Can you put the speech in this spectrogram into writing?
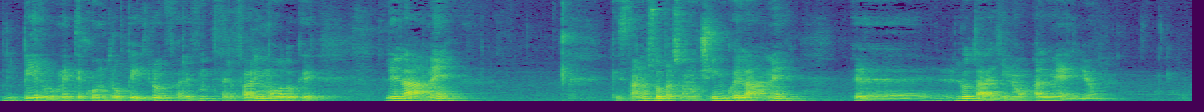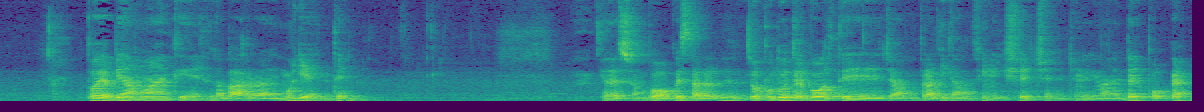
il pelo, lo mette contro pelo per fare in modo che le lame che stanno sopra, sono 5 lame, eh, lo taglino al meglio. Poi abbiamo anche la barra emoliente, che adesso è un po', questa dopo due o tre volte già in pratica finisce, ce ne, ce ne rimane ben poca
